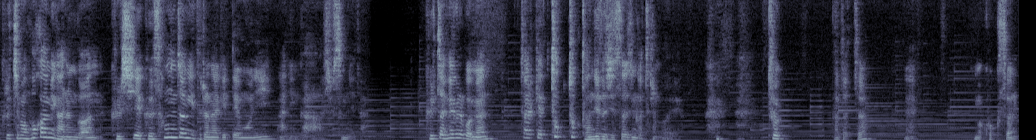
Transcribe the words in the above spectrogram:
그렇지만 호감이 가는 건 글씨의 그 성정이 드러나기 때문이 아닌가 싶습니다. 글자 획을 보면 짧게 툭툭 던지듯이 써진 것처럼 보여요. 툭 던졌죠? 네. 뭐 곡선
